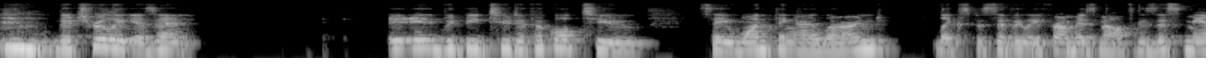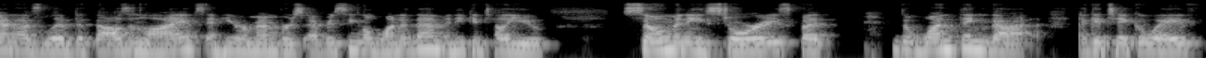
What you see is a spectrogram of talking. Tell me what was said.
there truly isn't. It, it would be too difficult to say one thing I learned like specifically from his mouth because this man has lived a thousand lives and he remembers every single one of them and he can tell you so many stories but the one thing that i could take away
